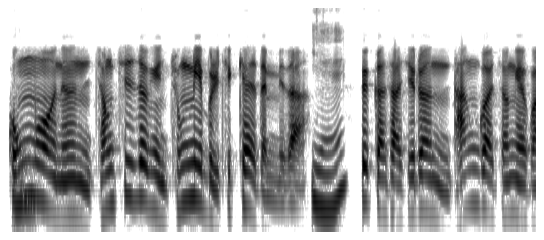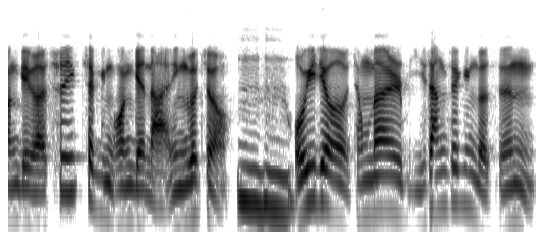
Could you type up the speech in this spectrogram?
공무원은 정치적인 중립을 지켜야 됩니다. 예. 그러니까 사실은 당과 정의 관계가 수직적인 관계는 아닌 거죠. 음. 오히려 정말 이상적인 것은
